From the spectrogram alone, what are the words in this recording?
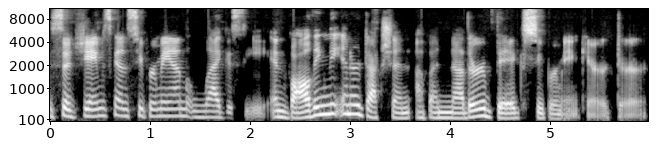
so James Gunn Superman Legacy involving the introduction of another big Superman character.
